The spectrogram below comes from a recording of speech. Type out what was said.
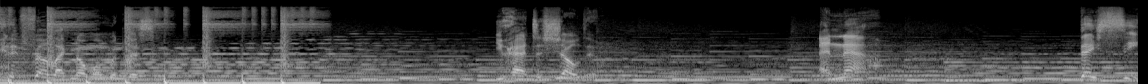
And it felt like no one would listen. You had to show them. And now, they see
